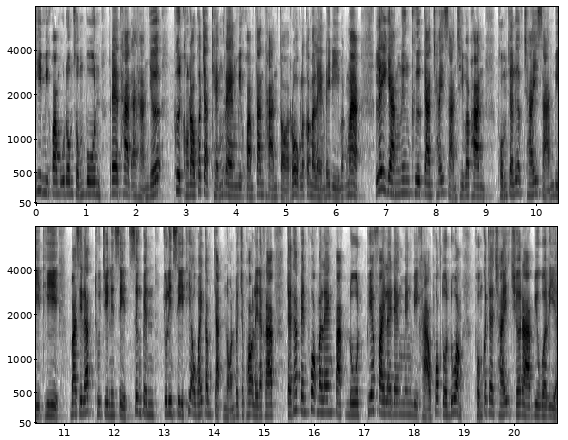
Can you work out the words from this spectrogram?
ที่มีความอุดมสมบูรณ์แร่ธาตุอาหารเยอะ พืชของเราก็จะแข็งแรงมีความต้านทานต่อโรคแล้วก็แมลงได้ดีมากๆ และอีกอย่างหนึ่งคือการใช้สารชีวพันธุ์ ผมจะเลือกใช้สาร BT Bacillus thuringiensis ซึ่งเป็นจุลินทรีย์ที่เอาไว้กำจัดหนอนโดยเฉพาะเลยนะครับ แต่ถ้าเป็นพวกแมลงปากดูด เพี้ยไฟลายแดงแมงวีขาวพวกตัวด้วง ผมก็จะใช้เชื้อราบิวเวอเรีย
